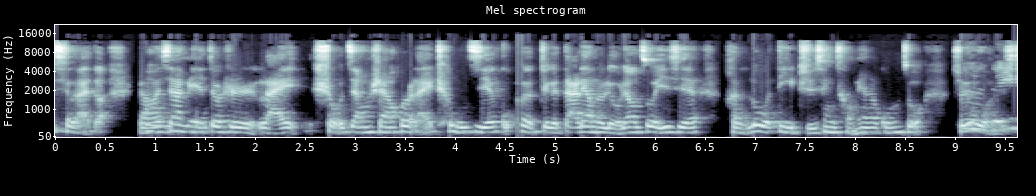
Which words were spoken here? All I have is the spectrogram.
起来的，然后下面就是来守江山或者来承接呃这个大量的流量，做一些很落地执行层面的工作。所以我们一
